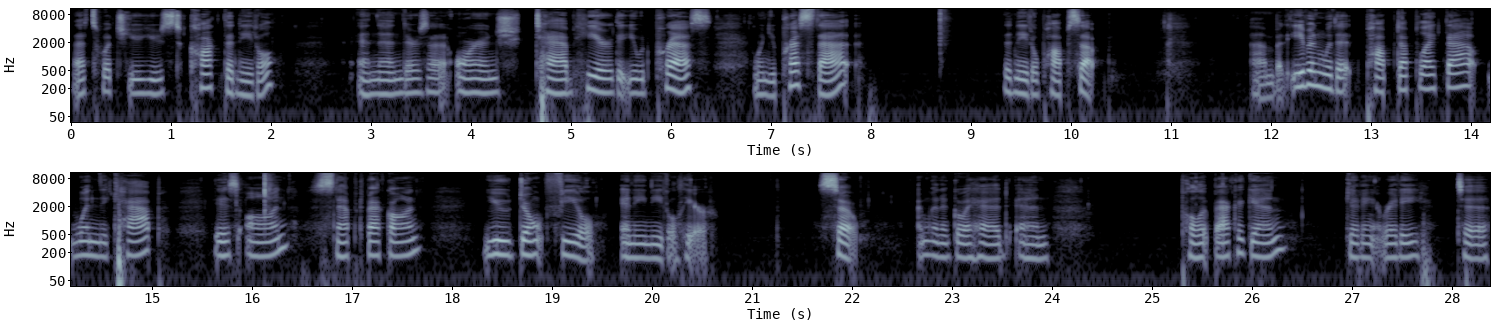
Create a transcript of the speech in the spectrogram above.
That's what you use to cock the needle and then there's an orange tab here that you would press. When you press that, the needle pops up. Um, but even with it popped up like that, when the cap is on, snapped back on, you don't feel any needle here. So I'm going to go ahead and pull it back again, getting it ready to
